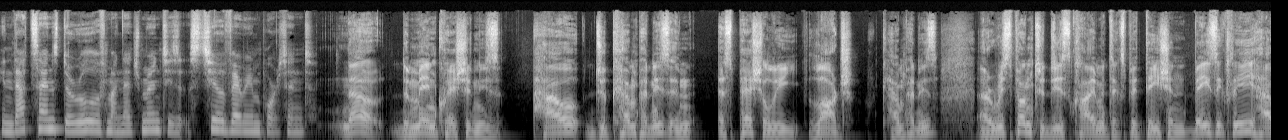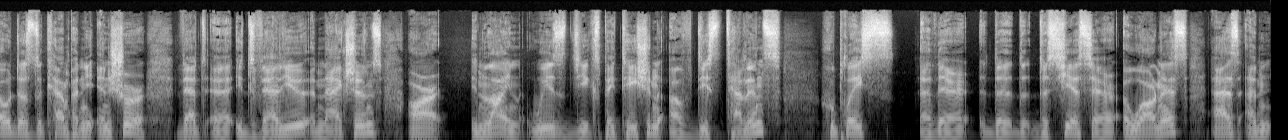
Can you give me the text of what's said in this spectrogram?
In that sense, the role of management is still very important. Now, the main question is how do companies, and especially large companies uh, respond to this climate expectation basically how does the company ensure that uh, its value and actions are in line with the expectation of these talents who place uh, their the, the, the csr awareness as an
